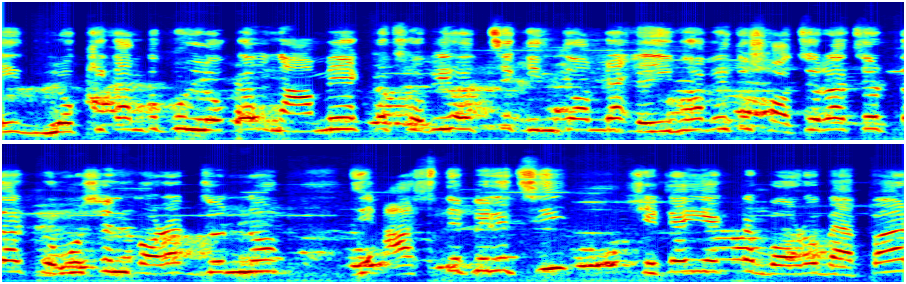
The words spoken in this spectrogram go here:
এই লক্ষ্মীকান্তপুর লোকাল নামে একটা ছবি হচ্ছে কিন্তু আমরা এইভাবে তো সচরাচর তার প্রমোশন করার জন্য যে আসতে পেরেছি সেটাই একটা বড় ব্যাপার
